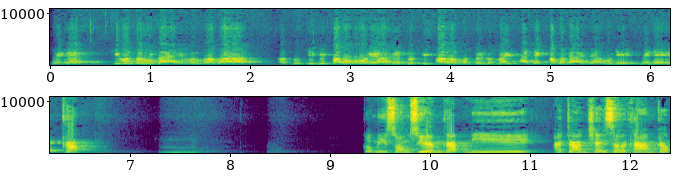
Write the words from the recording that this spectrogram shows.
แต่ก็คิดว่าตัวได้เพราะว่าว่าเอาตัวที่ไม่เข้าเอาออกแล้วเดี๋ยวตัวที่เข้าเราก็เป็นกันใหม่อาจจะเข้ามาได้นะวันนี้ไม่แน่ครับ อืม ก็มีสองเซียนครับ มีอาจารย์ชัยสารคามกับ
